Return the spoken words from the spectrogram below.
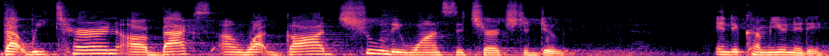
that we turn our backs on what God truly wants the church to do in the community.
